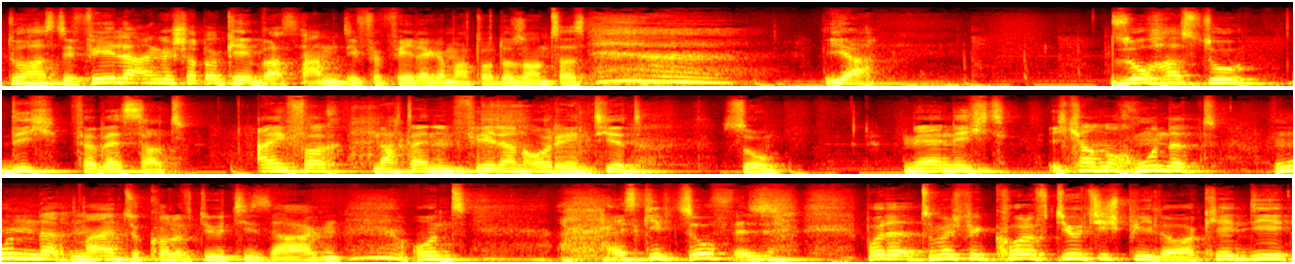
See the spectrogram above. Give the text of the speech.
Du hast dir Fehler angeschaut, okay, was haben die für Fehler gemacht oder sonst was. Ja, so hast du dich verbessert. Einfach nach deinen Fehlern orientiert. So, mehr nicht. Ich kann noch 100, 100 Mal zu Call of Duty sagen und es gibt so viel, oder zum Beispiel Call of Duty Spieler, okay, die,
